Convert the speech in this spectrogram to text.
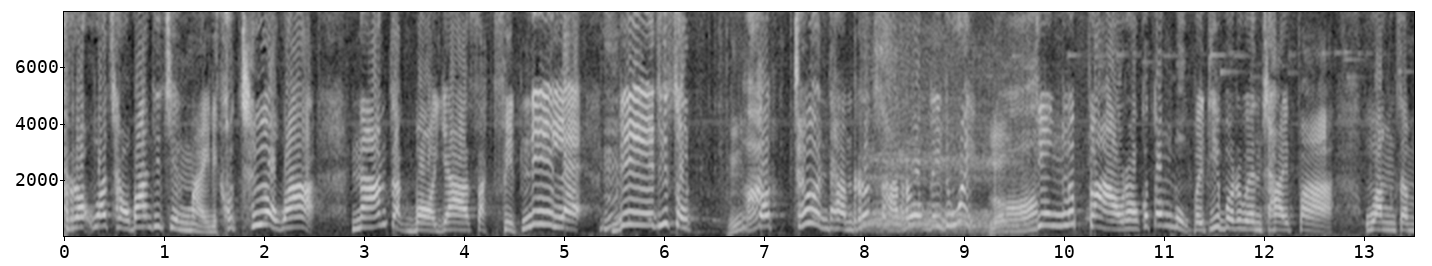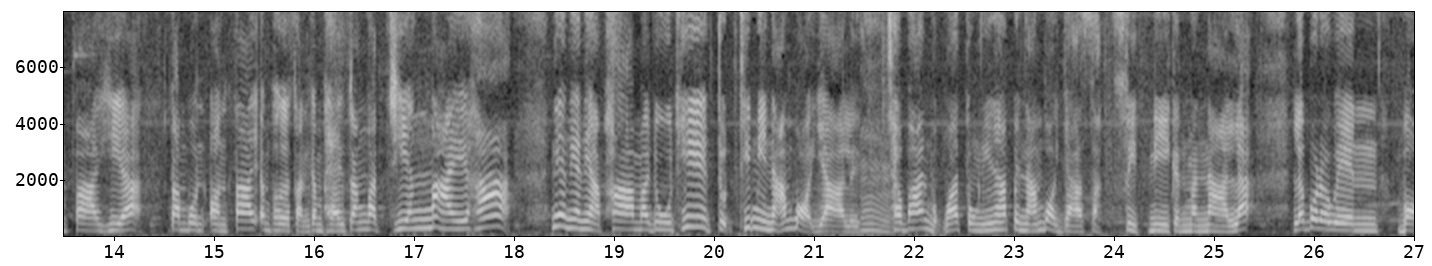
เพราะว่าชาวบ้านที่เชียงใหม่เนี่ยเขาเชื่อว่าน้ำจากบ่อยาศักดิ์สิทธิ์นี่แหละ ดีที่สุดสดชื่นแถมรักษาโรคได้ด้วย เหรอ จริงหรือเปล่าเราก็ต้องบุกไปที่บริเวณชายป่า วังจำปาเฮียตำบลอ่อนใต้อำเภอสันกำแพงจังหวัดเชียงใหม่ค่ะ เนี่ยเนี่ยเนี่ยพามาดูที่จุดที่มีน้ำบ่อยาเลย ชาวบ้านบอกว่าตรงนี้นะเป็นน้ำบ่อยาศักดิ์สิทธิ์มีกันมานานละ และบริเวณบ่อ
